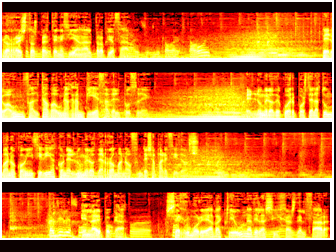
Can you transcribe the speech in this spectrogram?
Los restos pertenecían al propio zar. Pero aún faltaba una gran pieza del puzzle. El número de cuerpos de la tumba no coincidía con el número de Romanov desaparecidos. En la época, se rumoreaba que una de las hijas del zar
